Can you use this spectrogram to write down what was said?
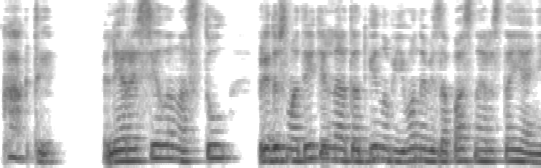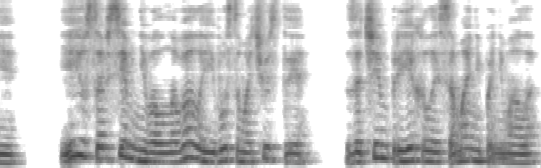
«Как ты?» Лера села на стул, предусмотрительно отодвинув его на безопасное расстояние. Ее совсем не волновало его самочувствие. Зачем приехала и сама не понимала.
